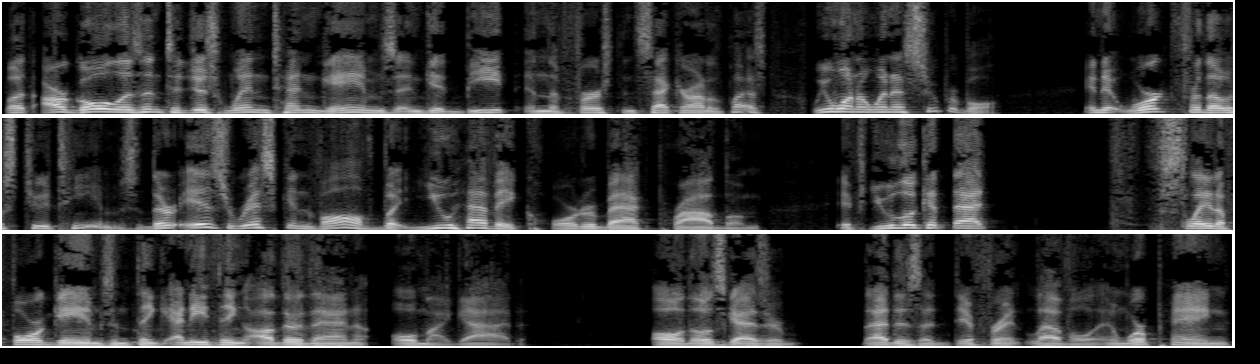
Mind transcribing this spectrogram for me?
But our goal isn't to just win 10 games and get beat in the first and second round of the playoffs. We want to win a Super Bowl. And it worked for those two teams. There is risk involved, but you have a quarterback problem. If you look at that slate of four games and think anything other than, oh my God, oh, those guys are, that is a different level. And we're paying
